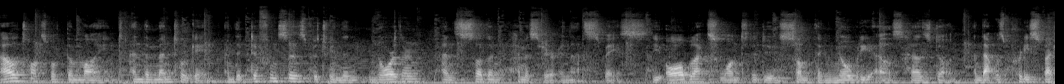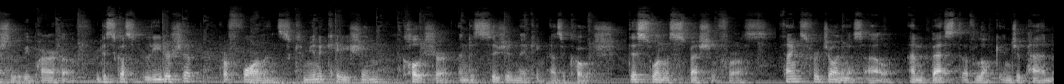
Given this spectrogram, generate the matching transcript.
Al talks about the mind and the mental game and the differences between the northern and southern hemisphere in that space. The All Blacks wanted to do something nobody else has done, and that was pretty special to be part of. We discussed leadership, performance, communication, culture, and decision making as a coach. This one was special for us. Thanks for joining us, Al, and best of luck in Japan.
